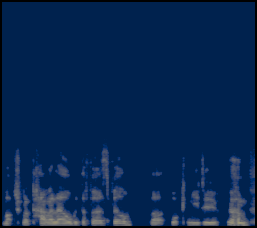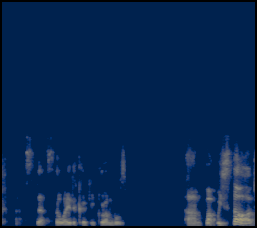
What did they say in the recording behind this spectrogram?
much of a parallel with the first film. But what can you do? Um, that's that's the way the cookie crumbles. Um, but we start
